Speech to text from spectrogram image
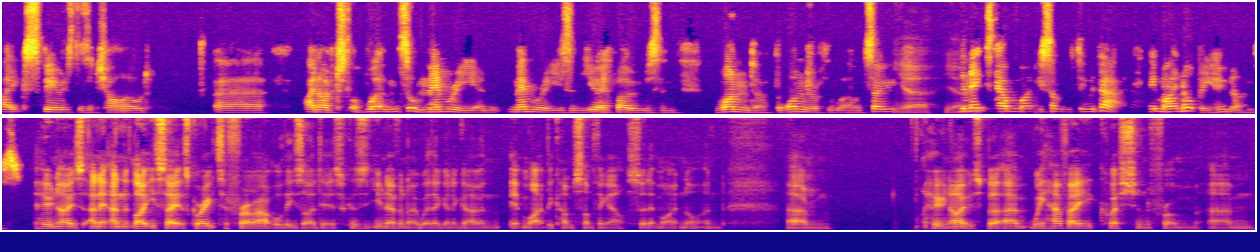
I experienced as a child, uh, and I've sort of worked sort of memory and memories and UFOs and wonder, the wonder of the world. So Yeah, yeah. the next album might be something to do with that. It might not be. Who knows? Who knows? And it, and like you say, it's great to throw out all these ideas because you never know where they're going to go, and it might become something else, and it might not, and um, who knows? But um, we have a question from. Um,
